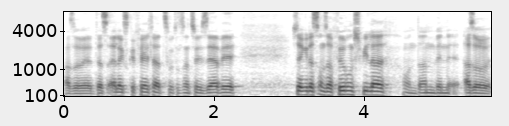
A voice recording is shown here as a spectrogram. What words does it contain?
Also, dass Alex gefehlt hat, tut uns natürlich sehr weh. Ich denke, das ist unser Führungsspieler und dann, wenn, also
